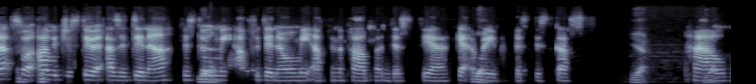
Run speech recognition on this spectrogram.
that's what I would just do it as a dinner. Just all meet up for dinner or meet up in the pub and just yeah, get a Yeah. room and just discuss Yeah. how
